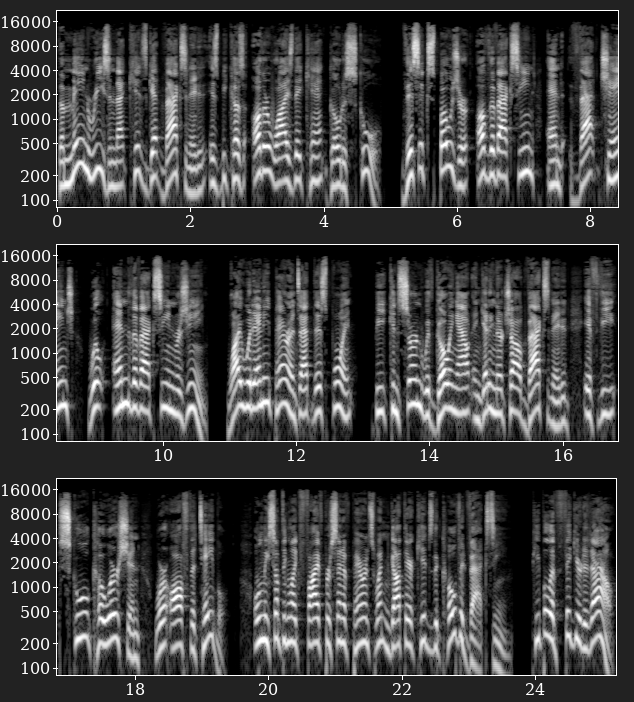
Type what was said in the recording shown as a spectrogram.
The main reason that kids get vaccinated is because otherwise they can't go to school. This exposure of the vaccine and that change will end the vaccine regime. Why would any parent at this point be concerned with going out and getting their child vaccinated if the school coercion were off the table? Only something like 5% of parents went and got their kids the COVID vaccine. People have figured it out.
